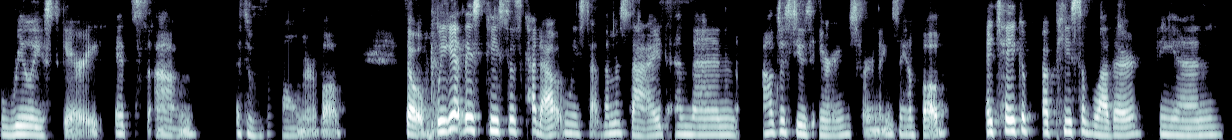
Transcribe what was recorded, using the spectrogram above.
really scary. It's um, it's vulnerable. So we get these pieces cut out and we set them aside. And then I'll just use earrings for an example. I take a, a piece of leather and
